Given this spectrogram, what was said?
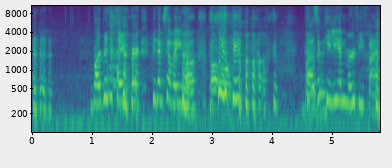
Barbenheimer. Pinagsabay mo. Oo. As a Killian Murphy fan.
